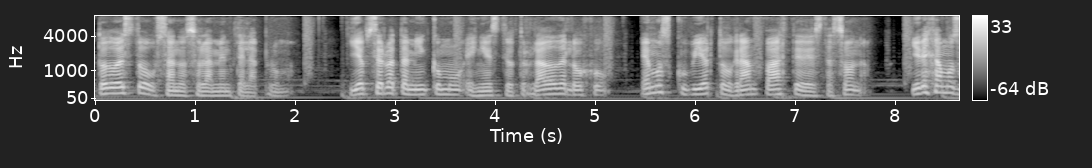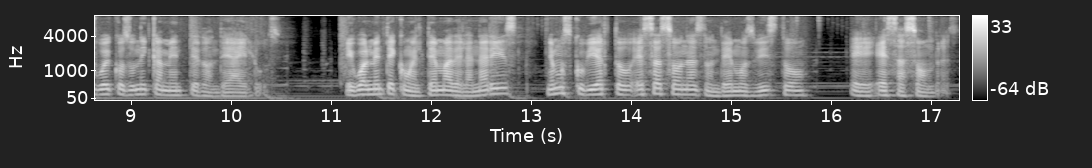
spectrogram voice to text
todo esto usando solamente la pluma. Y observa también cómo en este otro lado del ojo hemos cubierto gran parte de esta zona y dejamos huecos únicamente donde hay luz. Igualmente con el tema de la nariz, hemos cubierto esas zonas donde hemos visto eh, esas sombras.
